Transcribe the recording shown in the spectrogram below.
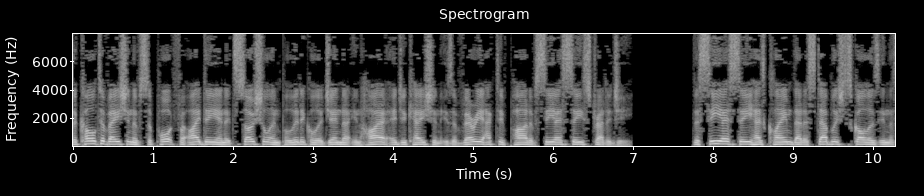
The cultivation of support for ID and its social and political agenda in higher education is a very active part of CSC strategy. The CSC has claimed that established scholars in the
